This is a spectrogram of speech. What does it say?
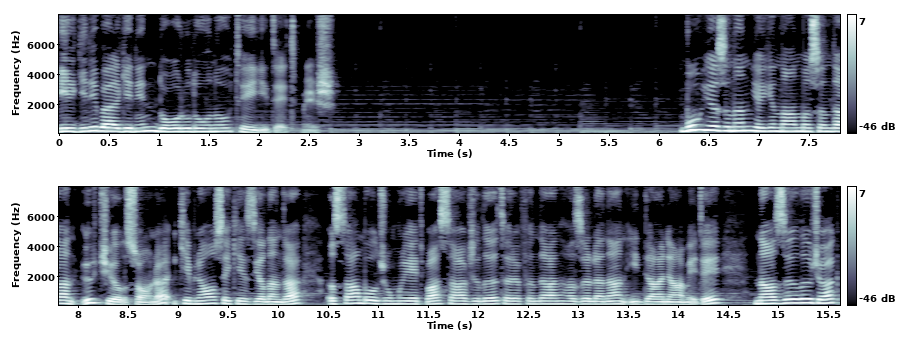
ilgili belgenin doğruluğunu teyit etmiş. Bu yazının yayınlanmasından 3 yıl sonra 2018 yılında İstanbul Cumhuriyet Başsavcılığı tarafından hazırlanan iddianamede Nazlı Ilıcak,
